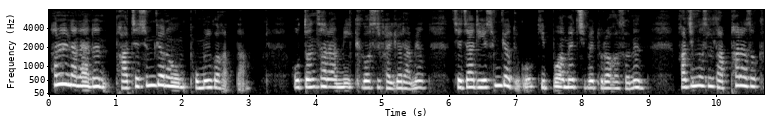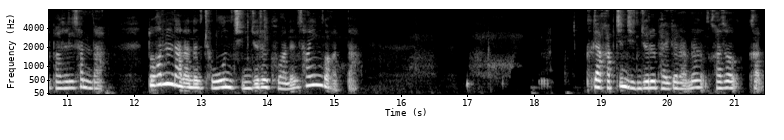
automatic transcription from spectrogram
하늘나라는 밭에 숨겨놓은 보물과 같다. 어떤 사람이 그것을 발견하면 제자리에 숨겨두고 기뻐하며 집에 돌아가서는 가진 것을 다 팔아서 그 밭을 산다. 또 하늘나라는 좋은 진주를 구하는 상인과 같다. 그가 값진 진주를 발견하면 가서 가,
